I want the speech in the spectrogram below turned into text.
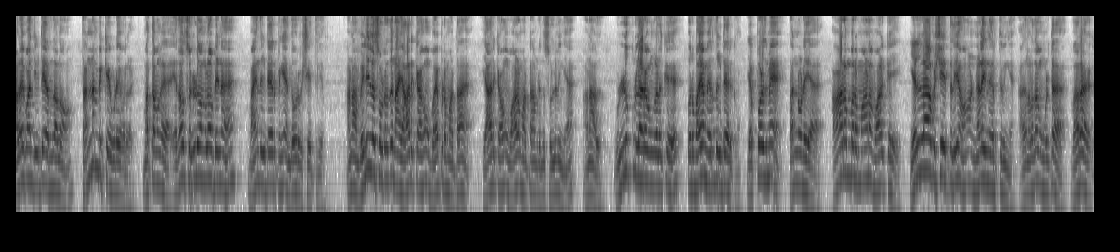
அலைபாஞ்சிக்கிட்டே இருந்தாலும் தன்னம்பிக்கை உடையவர்கள். மற்றவங்க ஏதாவது சொல்லிடுவாங்களோ அப்படின்னு பயந்துக்கிட்டே இருப்பீங்க எந்த ஒரு விஷயத்துலையும். ஆனால் வெளியில் சொல்கிறது நான் யாருக்காகவும் பயப்பட மாட்டேன் யாருக்காகவும் வாழ மாட்டேன் அப்படின்னு சொல்லுவீங்க. ஆனால் உள்ளுக்குள்ளார உங்களுக்கு ஒரு பயம் இருந்துக்கிட்டே இருக்கும். எப்பொழுதுமே தன்னுடைய ஆடம்பரமான வாழ்க்கையை எல்லா விஷயத்துலையும் நிலைநிறுத்துவீங்க. அதனால தான் உங்கள்கிட்ட வர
